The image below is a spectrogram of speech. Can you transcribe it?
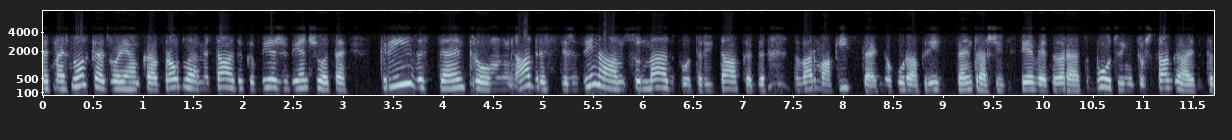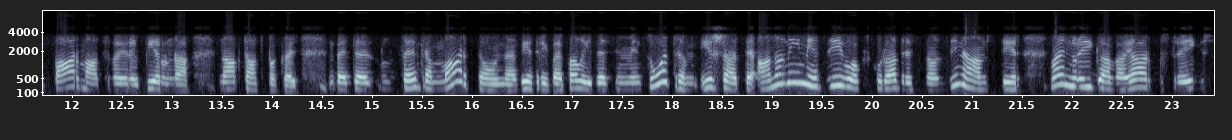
Bet mēs noskaidrojām, ka problēma ir tāda, ka bieži vien šo krīzes centru adreses ir zināmas un mēdz būt arī tā, ka varmāk izskaidrot, no kurā krīzes centrā šī sieviete varētu būt. Viņa tur sagaida, tad pārmāca vai arī pierunā nākt atpakaļ. Bet eh, centram Marta un eh, biedrībai palīdzēsim viens otram ir šādi anonīmie dzīvokļi, kur adreses nav zināmas, tie ir vai nu Rīgā vai ārpus Rīgas.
